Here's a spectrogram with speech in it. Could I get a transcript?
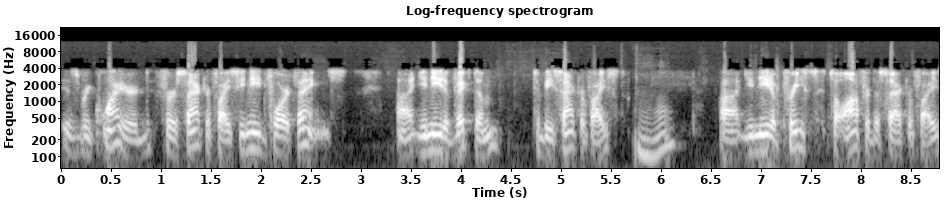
is required for sacrifice? You need four things. Uh, you need a victim to be sacrificed. Mm-hmm. Uh, you need a priest to offer the sacrifice.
